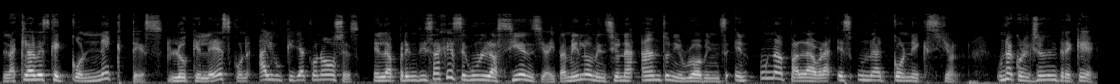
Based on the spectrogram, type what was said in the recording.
La clave es que conectes lo que lees con algo que ya conoces. El aprendizaje según la ciencia, y también lo menciona Anthony Robbins, en una palabra es una conexión. ¿Una conexión entre qué?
